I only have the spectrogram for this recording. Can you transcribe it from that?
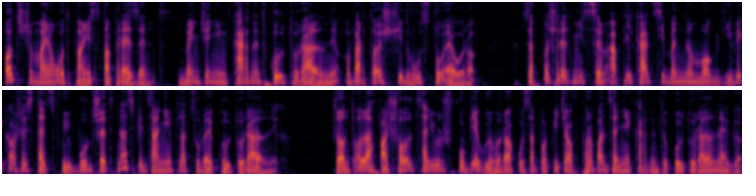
otrzymają od państwa prezent. Będzie nim karnet kulturalny o wartości 200 euro. Za pośrednictwem aplikacji będą mogli wykorzystać swój budżet na zwiedzanie placówek kulturalnych. Rząd Olafa Scholza już w ubiegłym roku zapowiedział wprowadzenie karnetu kulturalnego.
